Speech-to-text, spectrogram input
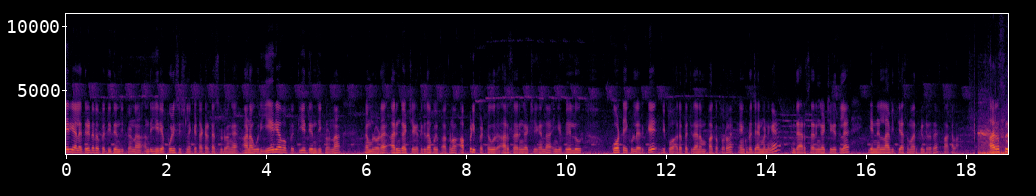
ஏரியாவில் திருடரை பற்றி தெரிஞ்சுக்கணும்னா அந்த ஏரியா போலீஸ் ஸ்டேஷனில் கேட்டால் கரெக்டாக சொல்லிடுவாங்க. ஆனால் ஒரு ஏரியாவை பற்றியே தெரிஞ்சுக்கணுன்னா நம்மளோட அருங்காட்சியகத்துக்கு தான் போய் பார்க்கணும். அப்படிப்பட்ட ஒரு அரசு அருங்காட்சியகம் தான் இங்கே வேலூர் கோட்டைக்குள்ளே இருக்குது இப்போது அதை பற்றி தான் நம்ம பார்க்க போகிறோம் என் கூட ஜாயின் பண்ணுங்கள் இந்த அரசு அருங்காட்சியகத்தில் என்னெல்லாம் வித்தியாசமாக இருக்குன்றதை பார்க்கலாம். அரசு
